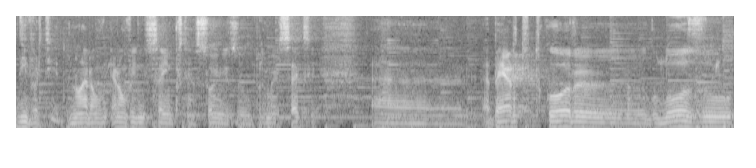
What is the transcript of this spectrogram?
divertido, não era um, era um vinho sem pretensões, o primeiro sexy, uh, aberto de cor, uh, goloso.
